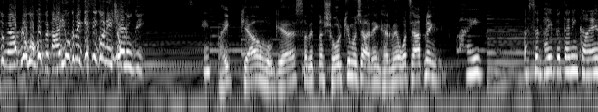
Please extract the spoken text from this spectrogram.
तो मैं आप लोगों को बता रही हूँ कि मैं किसी को नहीं छोड़ूँगी। भाई क्या हो गया? सब इतना शोर क्यों मचा रहे हैं घर में? व्हाट्स हैपनिंग भाई असद भाई पता नहीं कहाँ है।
